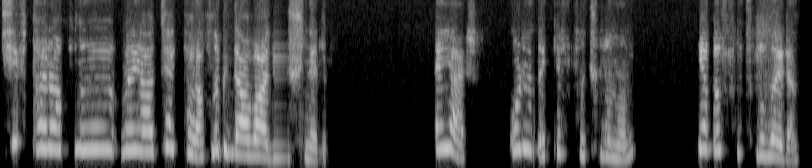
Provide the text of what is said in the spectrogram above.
çift taraflı veya tek taraflı bir dava düşünelim. Eğer oradaki suçlunun ya da suçluların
